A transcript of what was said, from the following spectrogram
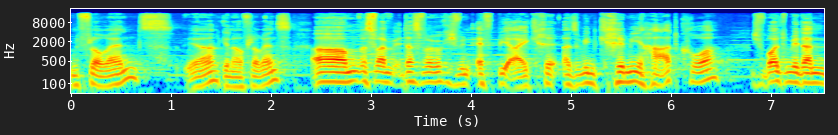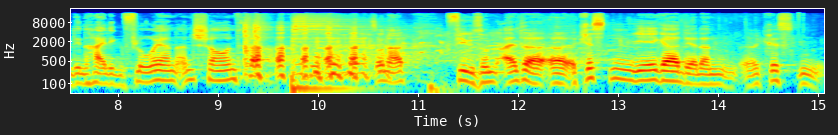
in Florenz. Ja, genau, Florenz. Ähm, das, war, das war wirklich wie ein FBI, also wie ein Krimi-Hardcore. Ich wollte mir dann den heiligen Florian anschauen. so eine Art, wie so ein alter äh, Christenjäger, der dann äh, Christen,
